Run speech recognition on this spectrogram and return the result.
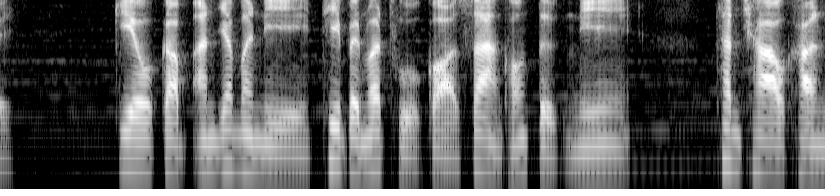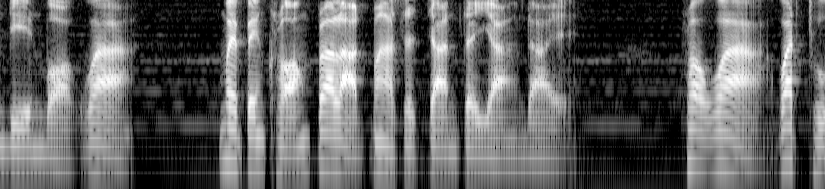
ย เกี่ยวกับอัญมณีที่เป็นวัตถุก่อสร้างของตึกนี้ ท่านชาวคันดีนบอกว่า ไม่เป็นของประหลาดมหัศจรรย์แต่อย่างใด เพราะว่าวัตถุ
